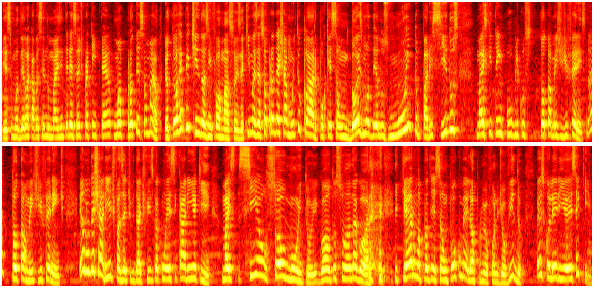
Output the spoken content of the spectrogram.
e esse modelo acaba sendo mais interessante para quem quer uma proteção maior. Eu tô repetindo as informações aqui, mas é só para deixar muito claro, porque são dois modelos muito parecidos, mas que têm públicos totalmente diferentes. Não é totalmente diferente. Eu não deixaria de fazer atividade física com esse carinha aqui, mas se eu sou muito, igual eu tô suando agora, e quero uma proteção um pouco melhor pro meu fone de ouvido, eu escolheria esse aqui.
